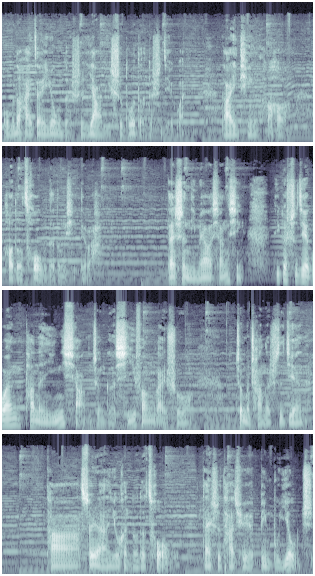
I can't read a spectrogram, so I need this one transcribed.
我们都还在用的是亚里士多德的世界观。大家一听，好好好多错误的东西，对吧？但是你们要相信，一个世界观它能影响整个西方来说。这么长的时间，它虽然有很多的错误，但是它却并不幼稚。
